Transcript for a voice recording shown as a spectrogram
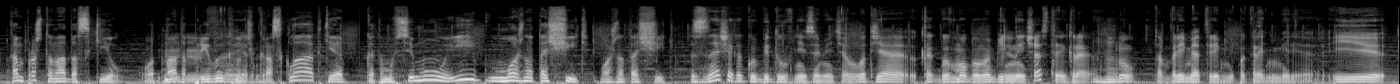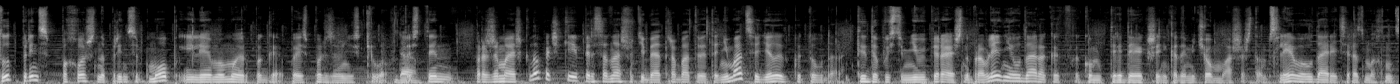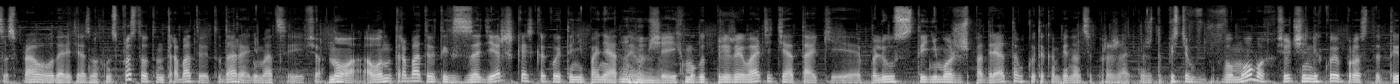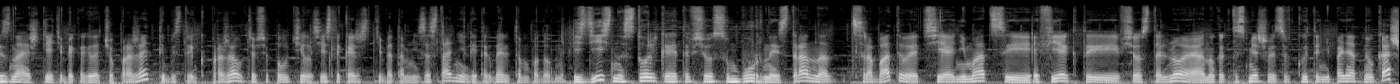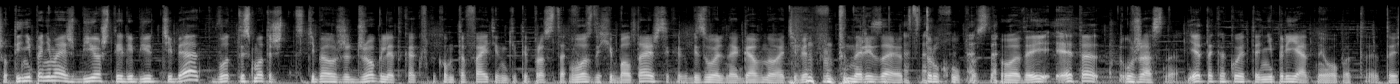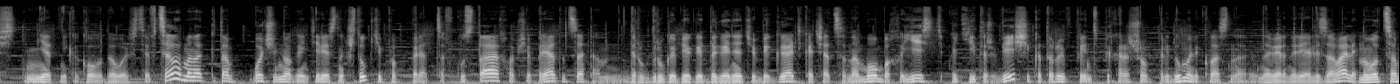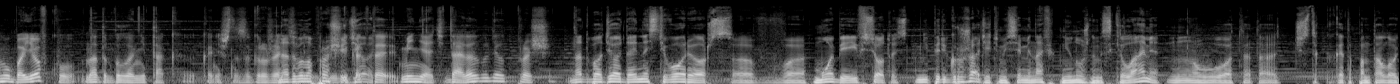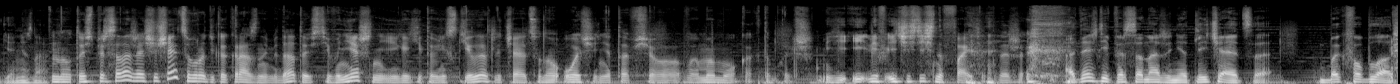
Там просто надо скилл. Вот mm-hmm, надо привыкнуть наверное. к раскладке, к этому всему, и можно тащить. Можно тащить. Знаешь, я какую беду в ней заметил? Вот я как бы в мобы мобильные часто играю, mm-hmm. ну, там время от времени, по крайней мере. И тут принцип похож на принцип моб или MMORPG по использованию скиллов. Да. То есть ты прожимаешь кнопочки, персонаж у тебя отрабатывает анимацию, делает какой-то удар. Ты, допустим, не выпираешь направление удара, как в каком-то 3D экшене, когда мечом машешь, там слева ударить размахнуться, справа ударить размахнуться. Просто вот он отрабатывает удары, анимации и все. Но а он отрабатывает их с задержкой с какой-то непонятной угу. вообще. Их могут прерывать эти атаки. Плюс ты не можешь подряд там какую-то комбинацию прожать. Потому что, допустим, в мобах все очень легко и просто. Ты знаешь, где тебе когда что прожать, ты быстренько прожал, у тебя все получилось. Если, конечно, тебя там не застанили и так далее и тому подобное. Здесь настолько это все сумбурно и странно срабатывает. Все анимации, эффекты и все остальное, оно как-то смешивается в какую-то непонятную кашу. Ты не понимаешь, бьешь ты или бьют тебя. Вот ты смотришь, тебя уже джоглят, как в каком-то файтинге, ты просто в воздухе болтаешься, как безвольное говно, а тебе нарезают в труху просто. Вот, и это ужасно. Это какой-то неприятный опыт, то есть нет никакого удовольствия. В целом, она там очень много интересных штук, типа прятаться в кустах, вообще прятаться, там друг друга бегать, догонять, убегать, качаться на мобах. Есть какие-то же вещи, которые, в принципе, хорошо придумали, классно, наверное, реализовали, но вот саму боевку надо было не так, конечно, загружать. Надо было проще делать. как-то менять. Да, надо было делать проще. Надо было делать Dynasty Warriors э, в мобе и все. То есть не перегружать этими всеми нафиг ненужными скиллами. Вот, это чисто какая-то пантология, не знаю. Ну, то есть персонажи ощущаются вроде как разными, да? То есть и внешне, и какие-то у них скиллы отличаются, но очень это все в ММО как-то больше. И, и, и частично в файте даже. А персонажи не отличаются Back for Blood.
